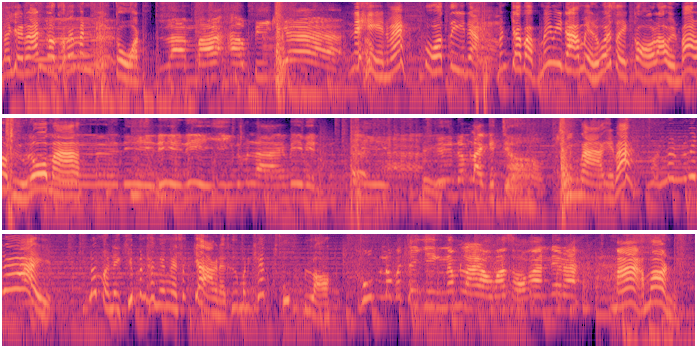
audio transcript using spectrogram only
หลังจากนั้นเราทำให้มันโกรธลามาอัลปิก้านี่เห็นไหมปกติเนี่ยมันจะแบบไม่มีดาเมจไว้ใส่ก่อเราเห็นบ้าเราถือโล่มา เออนี่นี่นี่ยิงน้ำลายไม่เหม็นนี่นี่ คือน้ำลายกระจอกยิงมาเห็นปะมันมันไม่ได้ แล้วเหมือนในคลิปมันทำยังไงสักอย่างเนี่ยคือมันแค่ทุบเหรอ ทุบแล้วมันจะยิงน้ำลายออกมาสองอันเนี่ยนะ มาคมอนนี่เ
